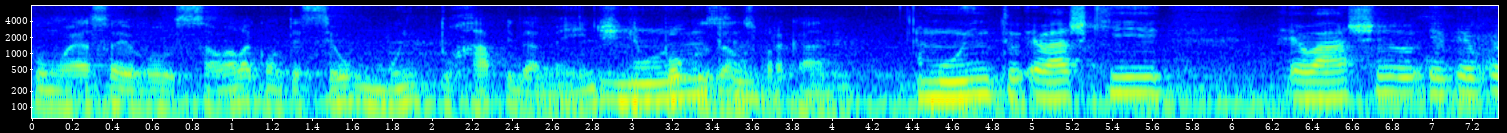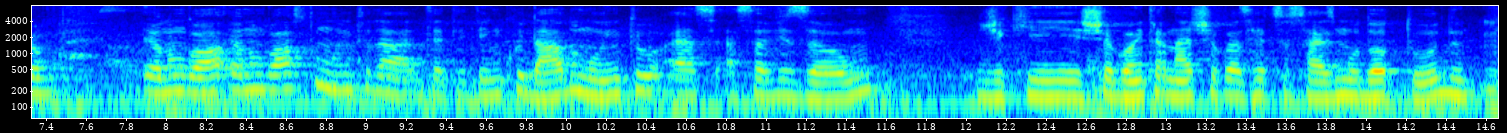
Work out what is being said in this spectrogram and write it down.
como essa evolução ela aconteceu muito rapidamente, muito, de poucos anos para cá, né? Muito. Eu acho que eu acho eu, eu, eu, eu não, go, eu não gosto muito da tenho cuidado muito essa, essa visão de que chegou a internet, chegou as redes sociais, mudou tudo. Uhum.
